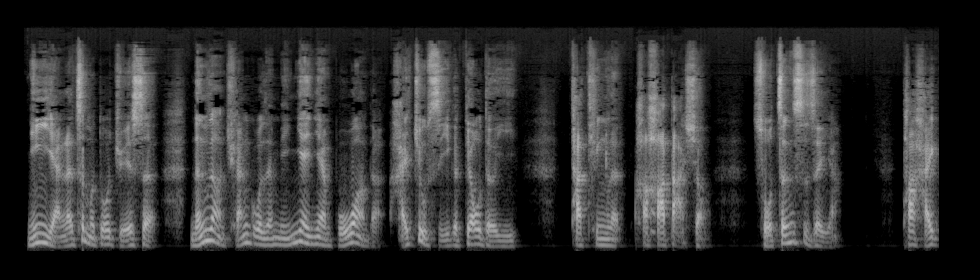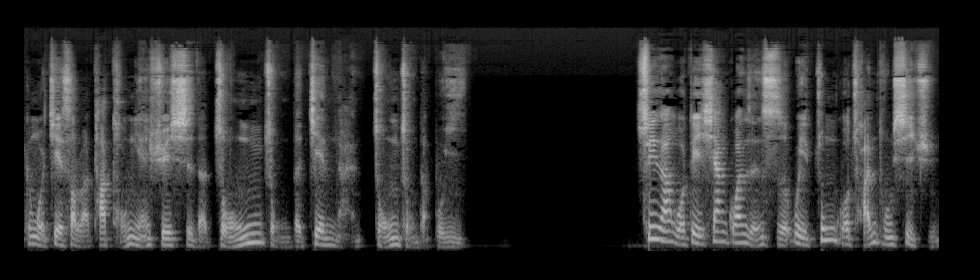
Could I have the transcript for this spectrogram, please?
您演了这么多角色，能让全国人民念念不忘的，还就是一个刁德一。”他听了哈哈大笑，说：“真是这样。”他还跟我介绍了他童年学习的种种的艰难，种种的不易。虽然我对相关人士为中国传统戏曲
